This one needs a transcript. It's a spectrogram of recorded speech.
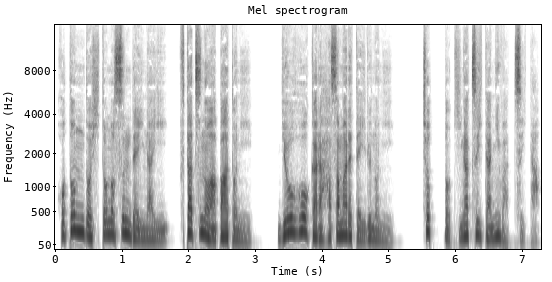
ほとんど人の住んでいない二つのアパートに両方から挟まれているのに、ちょっと気がついたにはついた。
